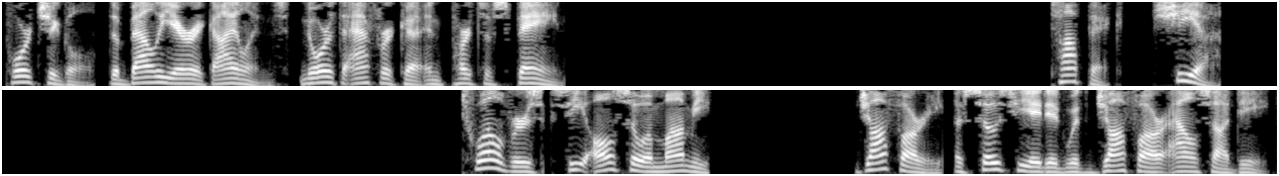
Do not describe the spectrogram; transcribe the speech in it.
Portugal, the Balearic Islands, North Africa and parts of Spain. Shia Twelvers see also Imami Jafari, associated with Jafar al-Sadiq.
